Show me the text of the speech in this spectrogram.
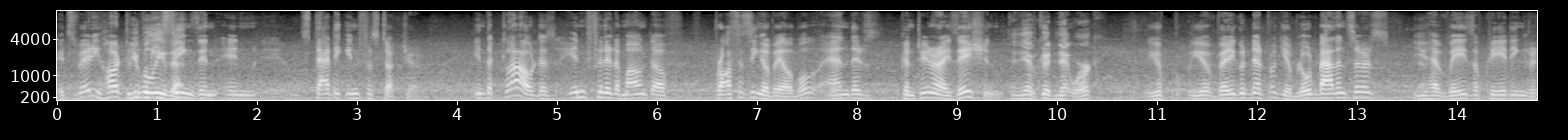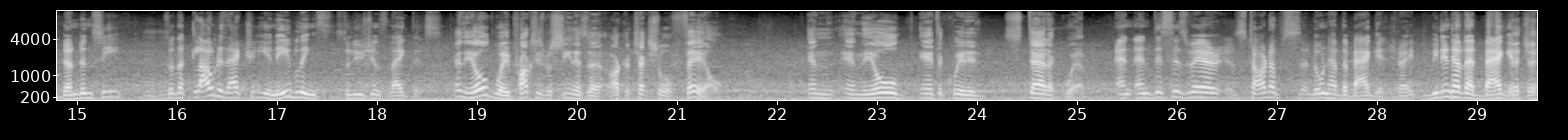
It's very hard to you do these things in, in uh, static infrastructure. In the cloud, there's infinite amount of processing available yeah. and there's containerization. And you have good network. You have, you have very good network, you have load balancers, yeah. you have ways of creating redundancy. Mm -hmm. So the cloud is actually enabling solutions like this. And the old way, proxies were seen as an architectural fail in, in the old antiquated static web. And, and this is where startups don't have the baggage, right? We didn't have that baggage.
